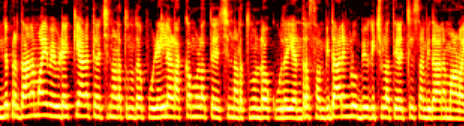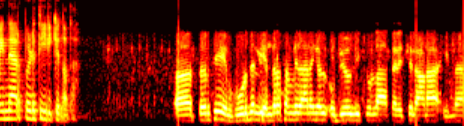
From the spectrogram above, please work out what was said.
ഇന്ന് പ്രധാനമായും എവിടെയൊക്കെയാണ് തിരച്ചിൽ നടത്തുന്നത്? പുഴയിലടക്കമുള്ള തിരച്ചിൽ നടത്തുന്നുണ്ടോ? കൂടുതൽ യന്ത്ര സംവിധാനങ്ങൾ ഉപയോഗിച്ചുള്ള തിരച്ചിൽ സംവിധാനമാണോ ഇന്ന് ഏർപ്പെടുത്തിയിരിക്കുന്നത്? തീർച്ചയായും കൂടുതൽ യന്ത്ര സംവിധാനങ്ങൾ ഉപയോഗിച്ചുള്ള തെരച്ചിലാണ് ഇന്ന്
